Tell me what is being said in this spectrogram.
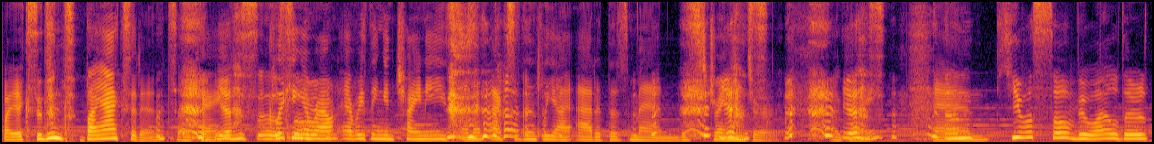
by accident. by accident, okay. yes, uh, Clicking so- around everything in Chinese, and then accidentally I added this man, this stranger. Okay. Yes. And and he was so bewildered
